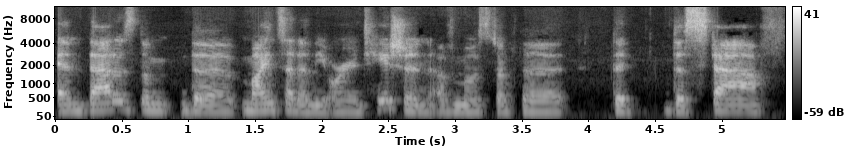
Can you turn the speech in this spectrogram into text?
and that is the the mindset and the orientation of most of the the the staff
